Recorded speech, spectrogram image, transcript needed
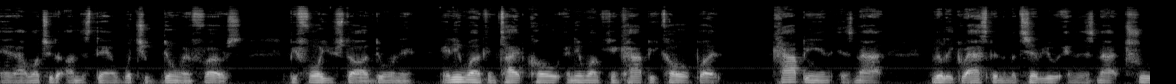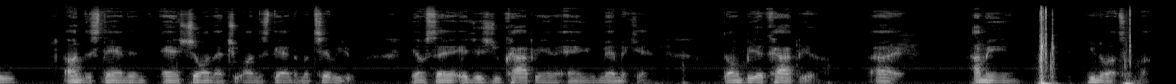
and I want you to understand what you're doing first before you start doing it. Anyone can type code. Anyone can copy code, but copying is not really grasping the material and it's not true understanding and showing that you understand the material. You know what I'm saying? It's just you copying and you mimicking. Don't be a copier. Alright. I mean, you know what I'm talking about.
